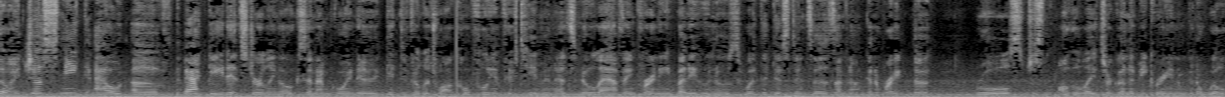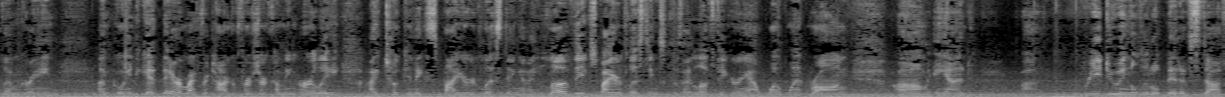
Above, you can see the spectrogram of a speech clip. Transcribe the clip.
So I just sneaked out of the back gate at Sterling Oaks and I'm going to get to Village Walk hopefully in 15 minutes. No laughing for anybody who knows what the distance is. I'm not going to break the rules. Just all the lights are going to be green. I'm going to will them green. I'm going to get there. My photographers are coming early. I took an expired listing and I love the expired listings because I love figuring out what went wrong um, and uh, redoing a little bit of stuff.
